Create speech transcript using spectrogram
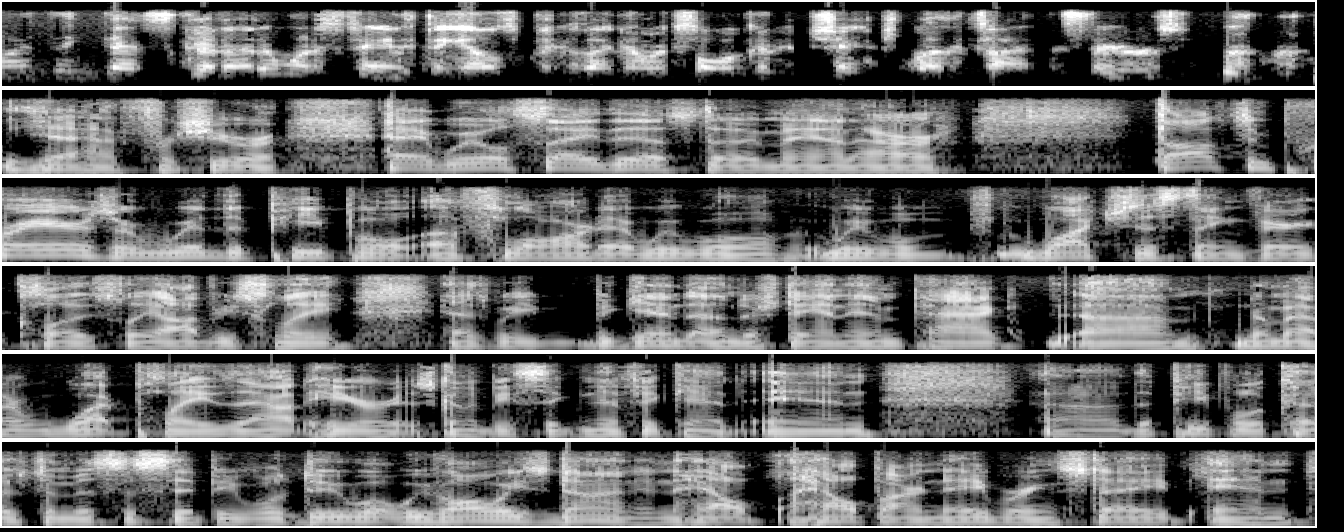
I think that's good. I don't want to say anything else because I know it's all going to change by the time this airs. yeah, for sure. Hey, we'll say this though, man. Our thoughts and prayers are with the people of Florida. We will we will watch this thing very closely. Obviously, as we begin to understand impact, um, no matter what plays out here, it's going to be significant. And uh, the people of coastal Mississippi will do what we've always done and help help our neighboring state and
